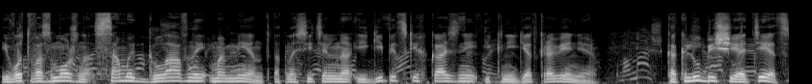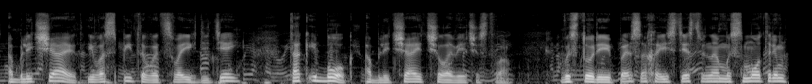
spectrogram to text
И вот, возможно, самый главный момент относительно египетских казней и книги Откровения. Как любящий отец обличает и воспитывает своих детей, так и Бог обличает человечество. В истории Песаха, естественно, мы смотрим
